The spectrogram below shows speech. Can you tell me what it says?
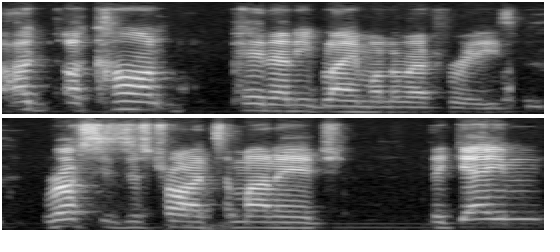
I, I can't pin any blame on the referees. Russ is just trying to manage the game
